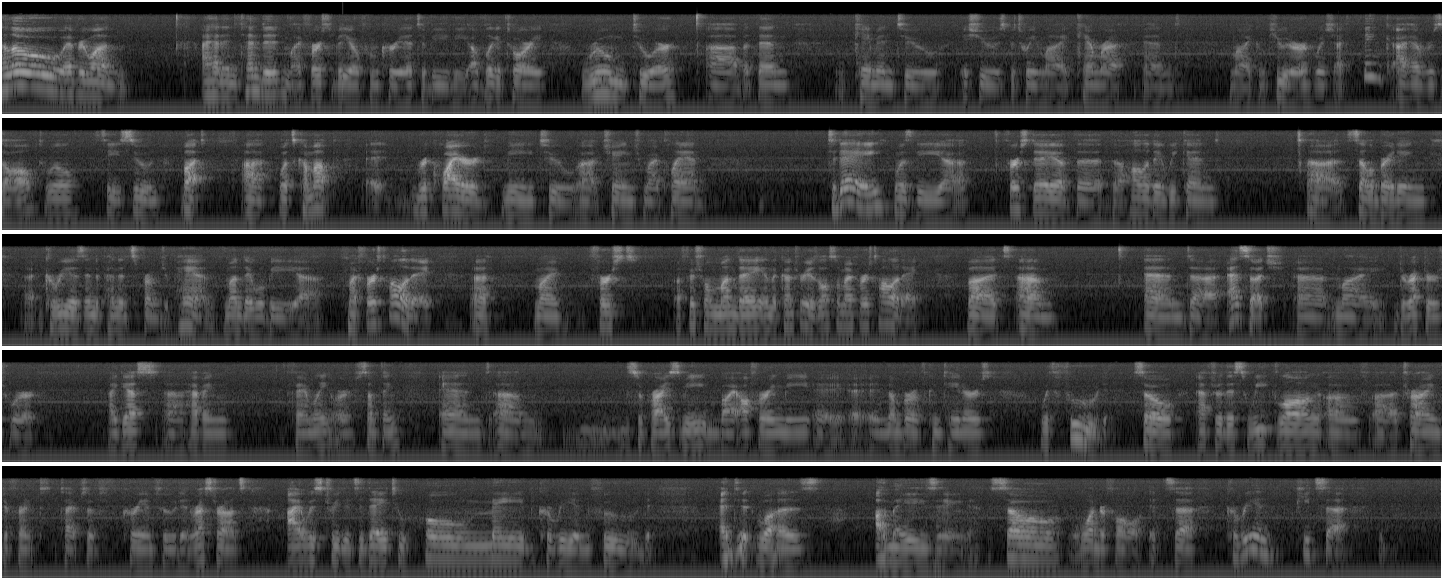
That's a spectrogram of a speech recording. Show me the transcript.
Hello everyone! I had intended my first video from Korea to be the obligatory room tour, uh, but then came into issues between my camera and my computer, which I think I have resolved. We'll see soon. But uh, what's come up required me to uh, change my plan. Today was the uh, first day of the, the holiday weekend uh, celebrating uh, Korea's independence from Japan. Monday will be uh, my first holiday. Uh, my first official Monday in the country is also my first holiday. But, um, and uh, as such, uh, my directors were, I guess, having family or something, and um, surprised me by offering me a, a number of containers with food. So after this week long of uh, trying different types of Korean food in restaurants, I was treated today to homemade Korean food. And it was amazing. So wonderful. It's a Korean pizza.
